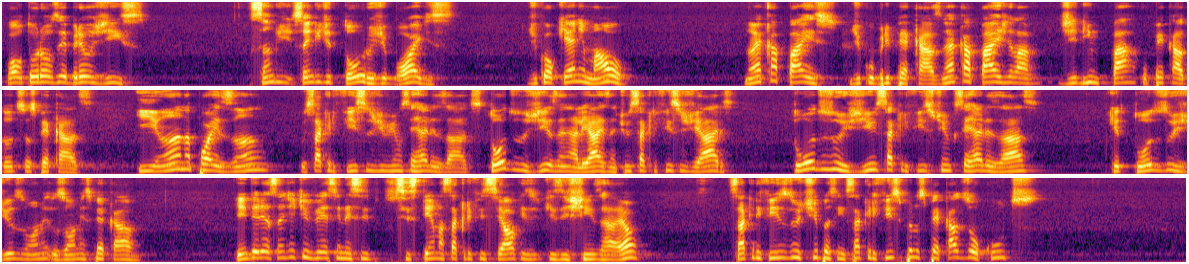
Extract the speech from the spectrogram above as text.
o autor aos Hebreus diz, sangue, sangue de touros, de bodes, de qualquer animal, não é capaz de cobrir pecados, não é capaz de, de limpar o pecador dos seus pecados. E ano após ano, os sacrifícios deviam ser realizados. Todos os dias, né? aliás, né? tinha os sacrifícios diários. Todos os dias os sacrifícios tinham que ser realizados, porque todos os dias os homens, os homens pecavam. E é interessante a gente ver assim, nesse sistema sacrificial que, que existia em Israel, sacrifícios do tipo assim, sacrifício pelos pecados ocultos.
